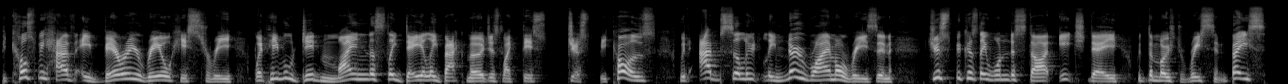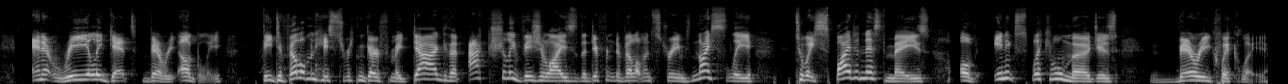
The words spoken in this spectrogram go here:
because we have a very real history where people did mindlessly daily back merges like this just because, with absolutely no rhyme or reason, just because they wanted to start each day with the most recent base, and it really gets very ugly. The development history can go from a DAG that actually visualizes the different development streams nicely to a spider nest maze of inexplicable mergers very quickly.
